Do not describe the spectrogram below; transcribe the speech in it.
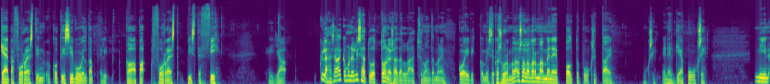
Kääpä Forestin kotisivuilta, eli kaapaforest.fi. Ja kyllähän se aika monen lisätuotto on, jos ajatellaan, että sulla on tämmöinen koivikko, missä joka suurimmalla osalla varmaan menee polttopuuksi tai puuksi, energiapuuksi. Niin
